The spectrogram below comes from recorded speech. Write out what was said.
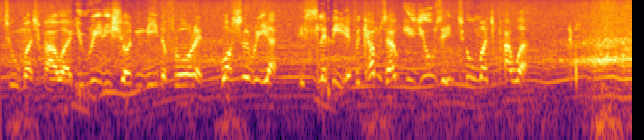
Too much power. You really shouldn't need the flooring. Watch the rear. It's slippy. If it comes out, you're using too much power.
